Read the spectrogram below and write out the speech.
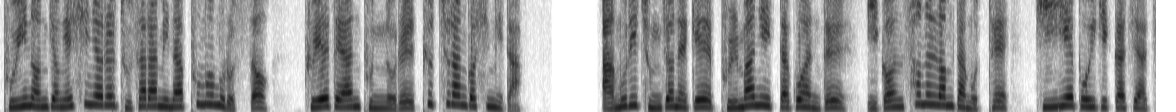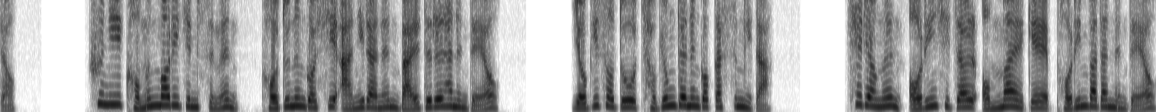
부인 원경의 시녀를 두 사람이나 품음으로써 그에 대한 분노를 표출한 것입니다. 아무리 중전에게 불만이 있다고 한들 이건 선을 넘다 못해 기이해 보이기까지 하죠. 흔히 검은머리 짐승은 거두는 것이 아니라는 말들을 하는데요. 여기서도 적용되는 것 같습니다. 채령은 어린 시절 엄마에게 버림받았는데요.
